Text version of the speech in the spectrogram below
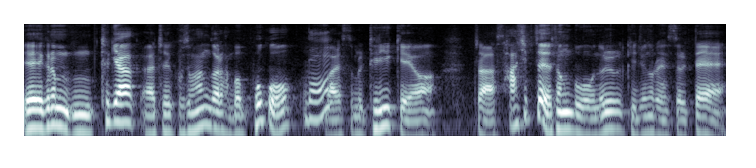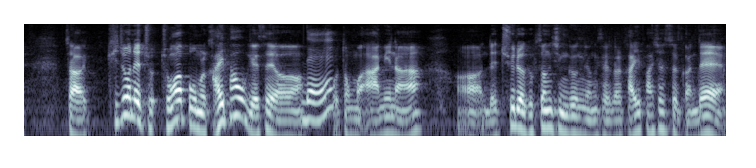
예, 그럼 음, 특약 아, 저희 구성한 걸 한번 보고 네. 말씀을 드릴게요. 자, 40세 여성분을 기준으로 했을 때, 자 기존에 조- 종합보험을 가입하고 계세요. 네. 보통 뭐 암이나 어, 뇌출혈 급성심근경색을 가입하셨을 건데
